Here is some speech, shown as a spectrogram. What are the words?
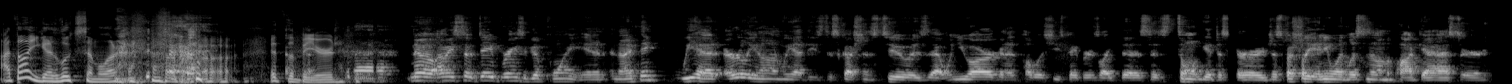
I thought you guys looked similar. it's the beard. No, I mean, so Dave brings a good point, and, and I think we had early on we had these discussions too. Is that when you are going to publish these papers like this, is don't get discouraged, especially anyone listening on the podcast or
